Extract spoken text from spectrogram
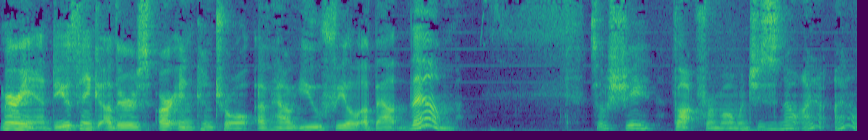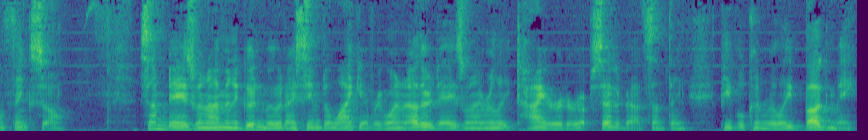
Marianne, do you think others are in control of how you feel about them? So she thought for a moment. She says, No, I don't, I don't think so. Some days when I'm in a good mood, I seem to like everyone. Other days when I'm really tired or upset about something, people can really bug me.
